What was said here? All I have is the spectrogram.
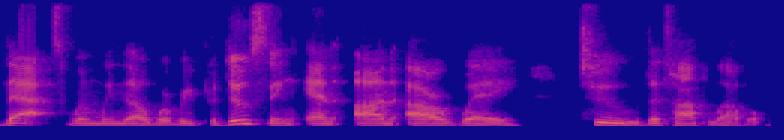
that's when we know we're reproducing and on our way to the top level.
